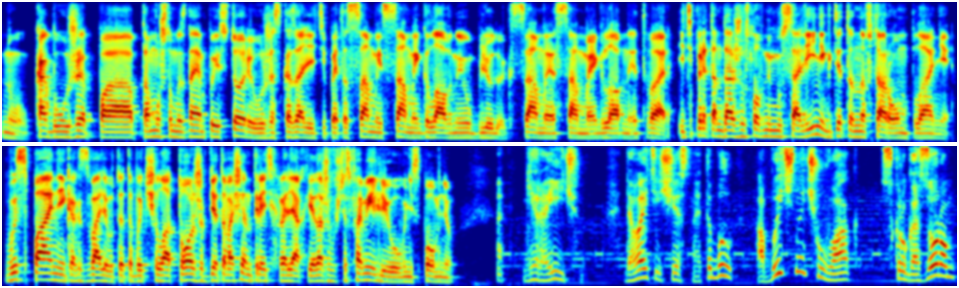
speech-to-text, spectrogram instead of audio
ну, как бы уже по тому, что мы знаем по истории, уже сказали, типа, это самый-самый главный ублюдок, самая-самая главная тварь. И теперь там даже условный Муссолини где-то на втором плане. В Испании, как звали вот этого чела, тоже где-то вообще на третьих ролях. Я даже сейчас фамилию его не вспомню. героичным. Давайте честно, это был обычный чувак с кругозором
